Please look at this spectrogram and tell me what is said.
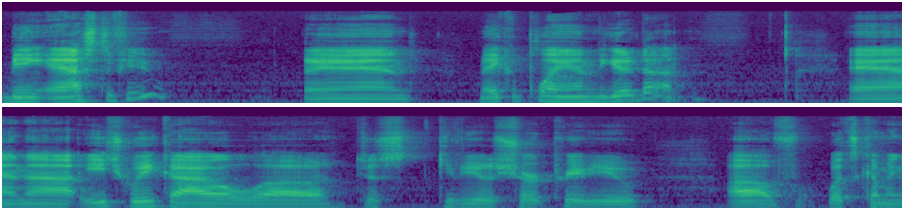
being asked of you and make a plan to get it done. And uh, each week I'll uh, just give you a short preview of what's coming up.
